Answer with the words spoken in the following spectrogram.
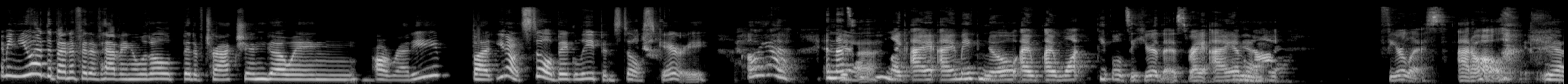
I mean, you had the benefit of having a little bit of traction going mm-hmm. already, but you know, it's still a big leap and still scary. Oh yeah. And that's yeah. like I I make no I I want people to hear this, right? I am yeah. not fearless at all. Yeah.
